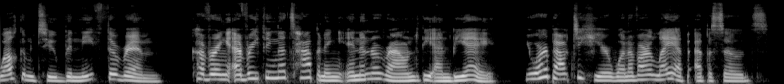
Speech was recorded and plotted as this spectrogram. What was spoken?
Welcome to Beneath the Rim, covering everything that's happening in and around the NBA. You're about to hear one of our layup episodes.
